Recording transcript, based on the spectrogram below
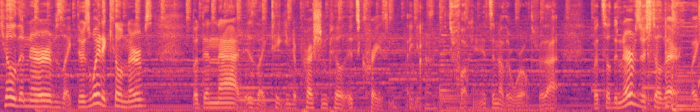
kill the nerves. Like there's a way to kill nerves, but then that is like taking depression pill. It's crazy. Like it's, Okay. it's fucking. It's another world for that. But so the nerves are still there. Like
